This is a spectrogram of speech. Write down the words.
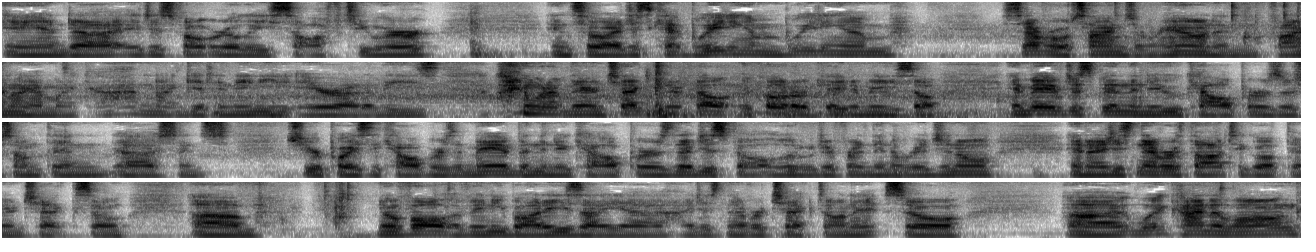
and uh, it just felt really soft to her. And so I just kept bleeding them, bleeding them, several times around and finally I'm like I'm not getting any air out of these. I went up there and checked and it felt it felt okay to me. So it may have just been the new calipers or something uh, since she replaced the calipers it may have been the new calipers that just felt a little different than original and I just never thought to go up there and check. So um, no fault of anybody's. I uh, I just never checked on it. So uh, it went kind of long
